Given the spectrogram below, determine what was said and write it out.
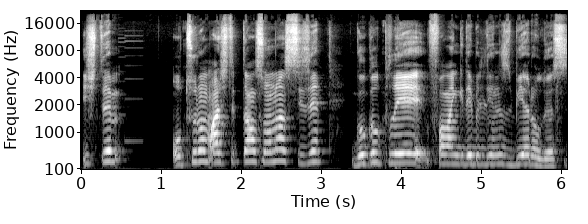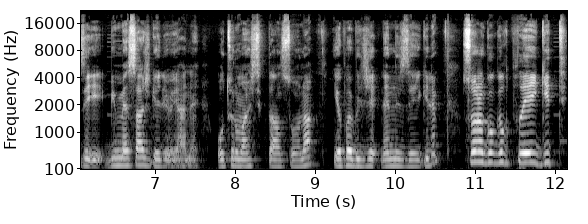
işte oturum açtıktan sonra size Google Play'e falan gidebildiğiniz bir yer oluyor. Size bir mesaj geliyor yani oturum açtıktan sonra yapabileceklerinizle ilgili. Sonra Google Play'e git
